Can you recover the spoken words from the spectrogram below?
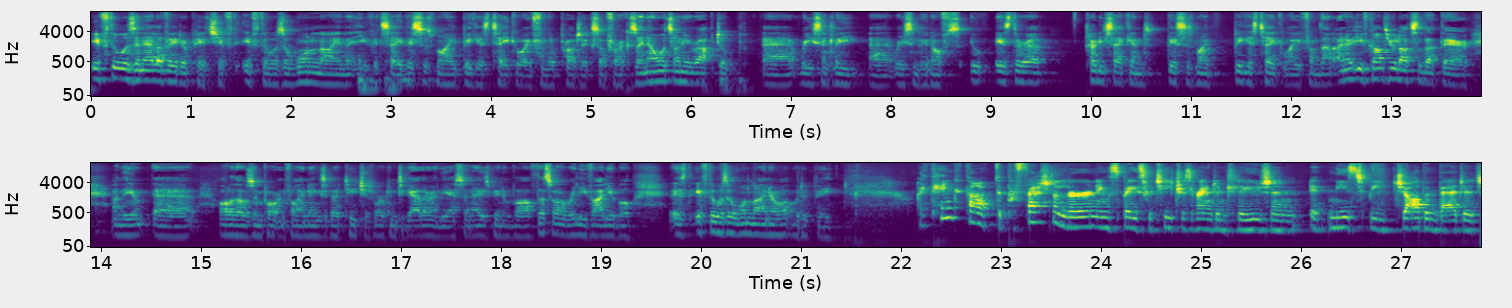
if there was an elevator pitch, if, if there was a one line that you could say, this is my biggest takeaway from the project so far, because I know it's only wrapped up uh, recently, uh, recently enough. Is there a 30 second, this is my biggest takeaway from that? I know you've gone through lots of that there and the uh, all of those important findings about teachers working together and the SNAs being involved. That's all really valuable. Is, if there was a one liner, what would it be? I think that the professional learning space for teachers around inclusion it needs to be job embedded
